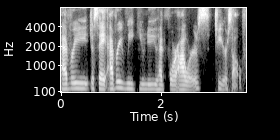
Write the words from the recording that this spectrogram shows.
every, just say every week you knew you had four hours to yourself?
